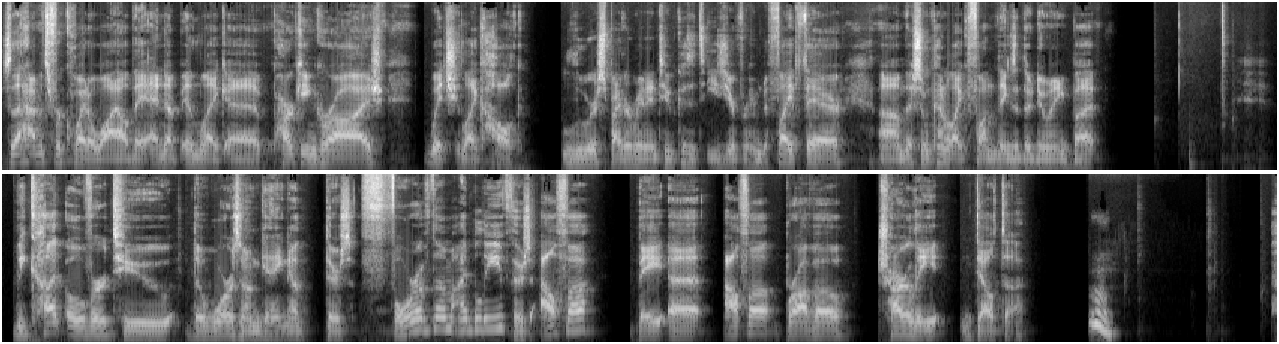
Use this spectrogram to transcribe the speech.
so that happens for quite a while. They end up in like a parking garage, which like Hulk lures Spider-Man into because it's easier for him to fight there. Um, there's some kind of like fun things that they're doing, but we cut over to the Warzone gang. Now there's four of them, I believe. There's Alpha, Ba- uh, Alpha, Bravo, Charlie, Delta. Hmm.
